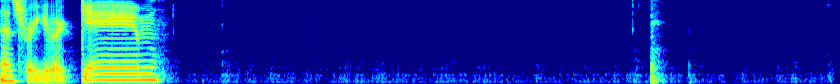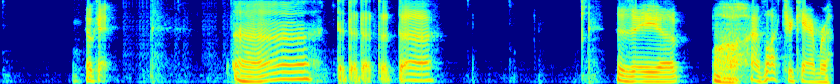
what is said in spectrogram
That's regular game. Okay. Uh, da da da da da. There's a. Uh, oh, I've locked your camera.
